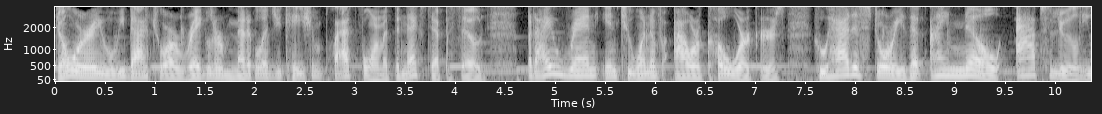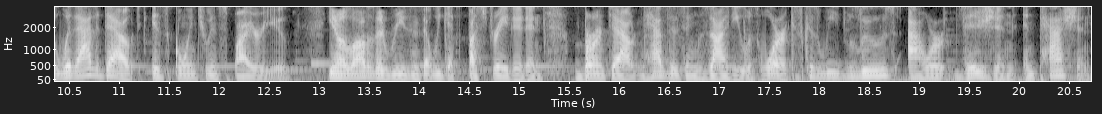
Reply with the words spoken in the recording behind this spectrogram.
Don't worry, we'll be back to our regular medical education platform at the next episode. But I ran into one of our coworkers who had a story that I know absolutely, without a doubt, is going to inspire you. You know, a lot of the reasons that we get frustrated and burnt out and have this anxiety with work is because we lose our vision and passion.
